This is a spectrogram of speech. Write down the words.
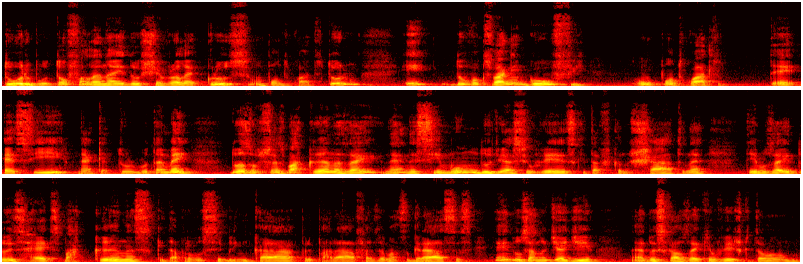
Turbo. Estou falando aí do Chevrolet Cruze 1.4 Turbo e do Volkswagen Golf 1.4 TSI, né, que é turbo também. Duas opções bacanas aí, né, nesse mundo de SUVs que está ficando chato, né? Temos aí dois hatches bacanas que dá para você brincar, preparar, fazer umas graças e ainda usar no dia a dia. Né? Dois carros aí que eu vejo que estão,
